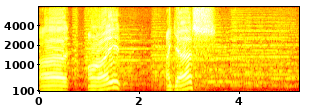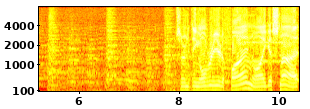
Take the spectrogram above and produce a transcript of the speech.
Uh, alright. I guess. Is there anything over here to find? Well, I guess not.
